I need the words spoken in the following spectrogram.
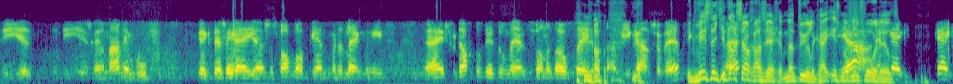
die, eh, die is helemaal geen boef. Kijk, tenzij jij eh, zijn strafblad kent, maar dat lijkt me niet. Hij is verdacht op dit moment van het overtreden van de Amerikaanse wet. Ik wist dat je dat zou gaan zeggen. Natuurlijk, hij is nog Ja, niet veroordeeld. en Kijk, kijk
